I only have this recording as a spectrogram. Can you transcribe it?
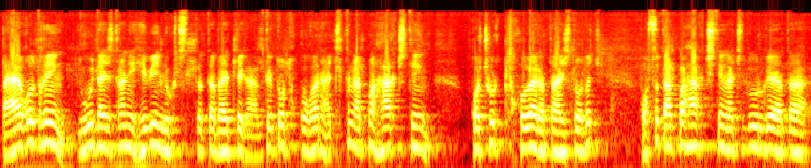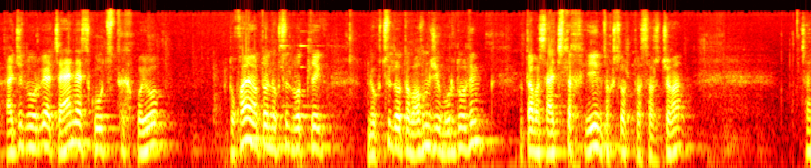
Байгууллагын үйл ажиллагааны хэвийн нөхцөл одоо байдлыг алдагдуулахгүйгээр ажилтан албан хаагчдын 30 хүртэлх хувиар одоо ажилуулж бусад албан хаагчдын ажил үүргээ одоо ажил үүргээ зайнаас гүйцэтгэх буюу тухайн одоо нөхцөл бодлыг нөхцөл одоо боломжийг бүрдүүлэн одоо бас ажиллах ийм зохицуулт бас орж байгаа. За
